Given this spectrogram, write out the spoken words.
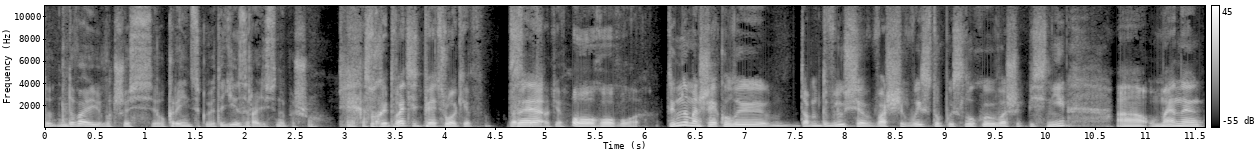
Давай от щось українською, тоді з радістю напишу. Слухай, 25 років. 25 це років. ого-го. Тим не менше, я коли там дивлюся ваші виступи, слухаю ваші пісні. А у мене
